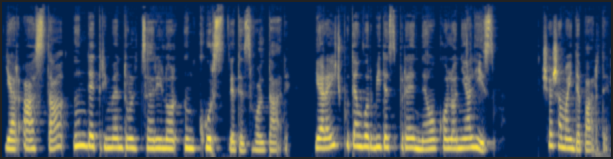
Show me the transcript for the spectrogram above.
iar asta în detrimentul țărilor în curs de dezvoltare. Iar aici putem vorbi despre neocolonialism și așa mai departe.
